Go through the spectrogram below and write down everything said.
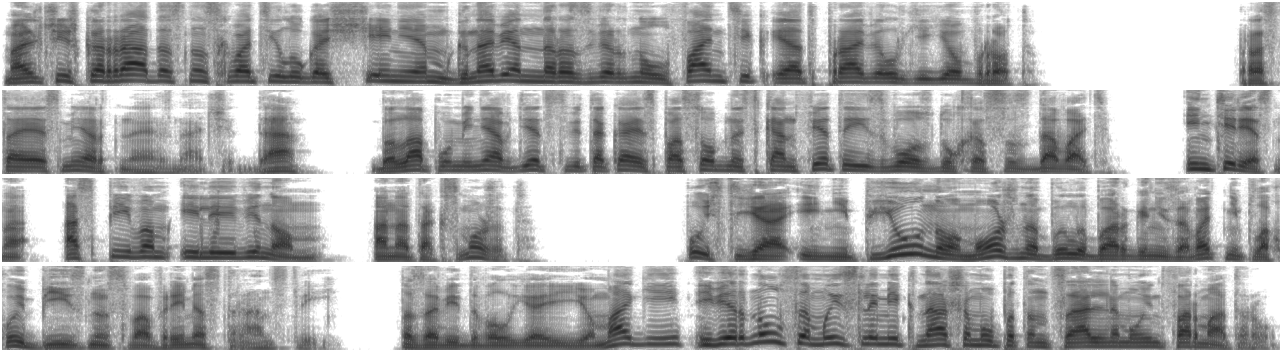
Мальчишка радостно схватил угощение, мгновенно развернул фантик и отправил ее в рот. Простая смертная, значит, да? Была бы у меня в детстве такая способность конфеты из воздуха создавать. Интересно, а с пивом или вином она так сможет? Пусть я и не пью, но можно было бы организовать неплохой бизнес во время странствий. Позавидовал я ее магии и вернулся мыслями к нашему потенциальному информатору.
